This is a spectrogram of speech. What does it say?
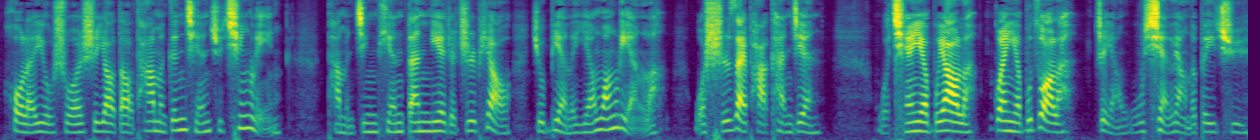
后来又说是要到他们跟前去清领。他们今天单捏着支票就变了阎王脸了。我实在怕看见，我钱也不要了，官也不做了。”这样无限量的悲剧，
